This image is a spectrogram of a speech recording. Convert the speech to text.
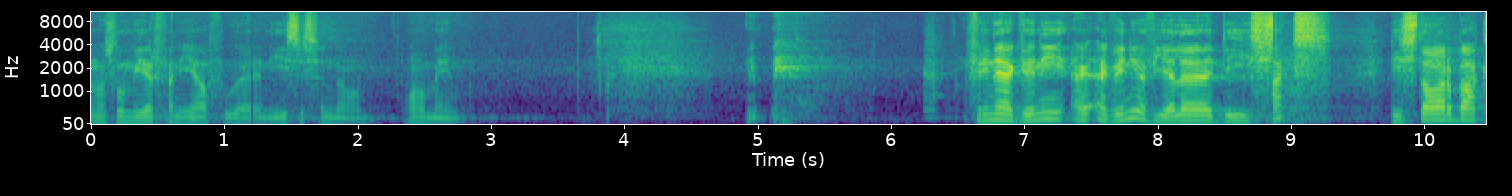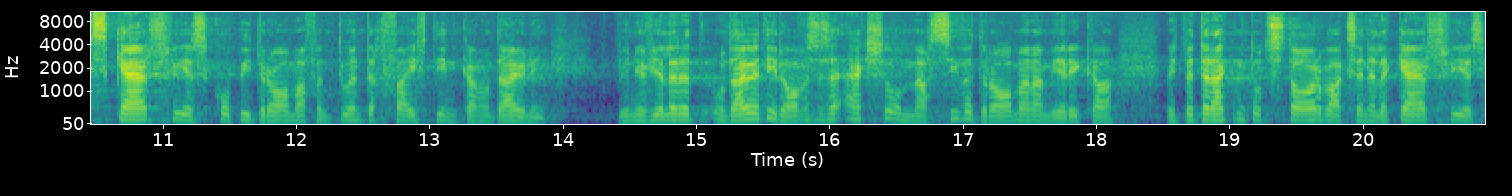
En ons wil meer van U af hoor in Jesus se naam. Amen. Vriende, ek weet nie ek, ek weet nie of julle die Starbucks die Starbucks Kersfees koppie drama van 2015 kan onthou nie. Weet nie of julle dit onthou het nie. Daar was so 'n actual massiewe drama in Amerika met betrekking tot Starbucks en hulle Kersfees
